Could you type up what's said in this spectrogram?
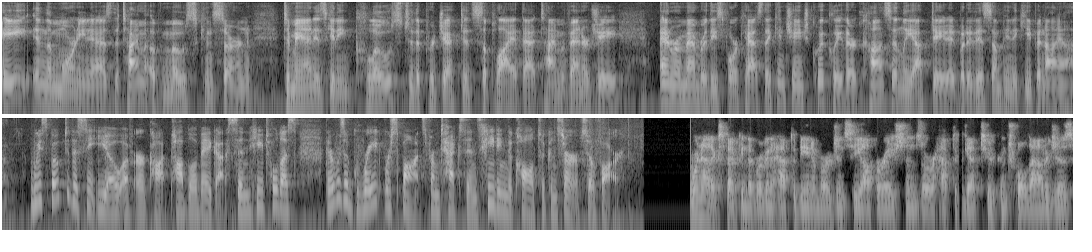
8 in the morning as the time of most concern. Demand is getting close to the projected supply at that time of energy. And remember, these forecasts, they can change quickly. They're constantly updated, but it is something to keep an eye on. We spoke to the CEO of ERCOT, Pablo Vegas, and he told us there was a great response from Texans heeding the call to conserve so far. We're not expecting that we're going to have to be in emergency operations or have to get to controlled outages.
